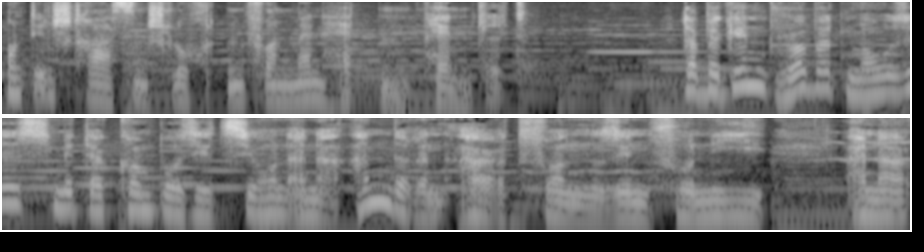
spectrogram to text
und den Straßenschluchten von Manhattan pendelt. Da beginnt Robert Moses mit der Komposition einer anderen Art von Sinfonie, einer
